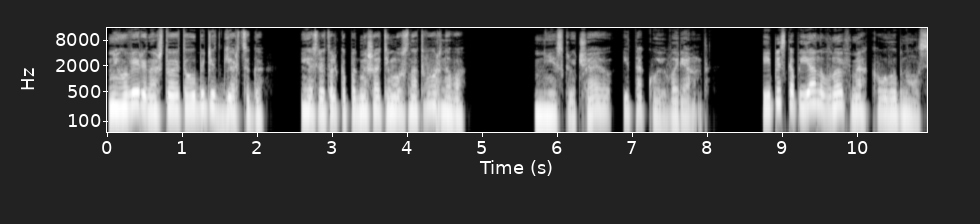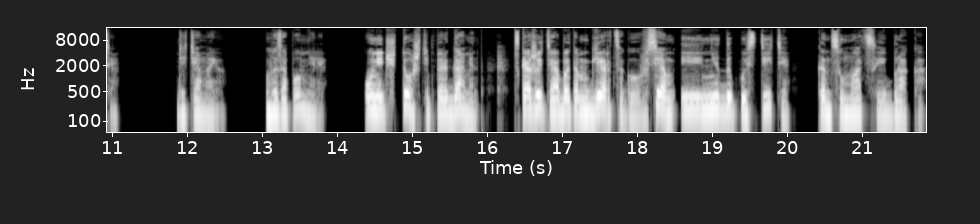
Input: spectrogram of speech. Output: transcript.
Не уверена, что это убедит герцога, если только подмешать ему снотворного. Не исключаю и такой вариант. Епископ Ян вновь мягко улыбнулся. «Дитя мое, вы запомнили? Уничтожьте пергамент, скажите об этом герцогу, всем, и не допустите, консумации брака.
